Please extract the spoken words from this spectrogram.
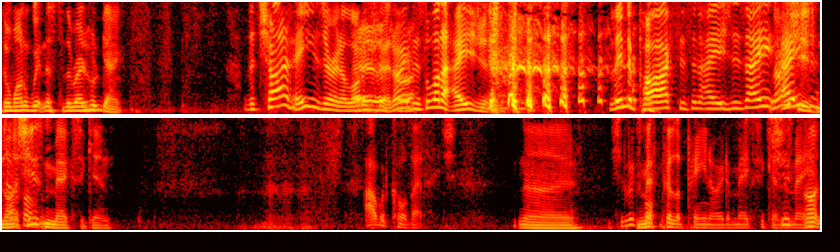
the one witness to the Red Hood gang. The Chinese are in a lot of Yeah, shit. that's right. There's a lot of Asians. Linda Parks is an Asian. There's a- No, Asians she's have not. She's problem. Mexican. I would call that Asian. No, She looks Me- more Filipino to Mexican she's to me. not.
